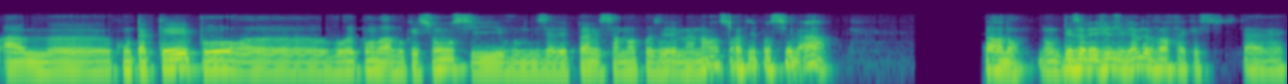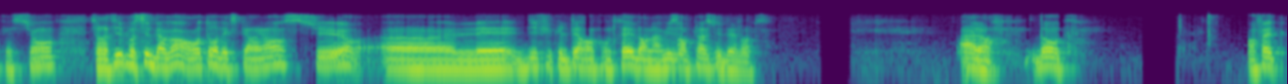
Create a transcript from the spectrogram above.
à, me contacter pour euh, vous répondre à vos questions si vous ne les avez pas nécessairement posées maintenant. Sera-t-il possible? Ah, pardon. Donc désolé, je viens de voir ta, question. Serait-il possible d'avoir un retour d'expérience sur euh, les difficultés rencontrées dans la mise en place du DevOps? Alors, donc en fait,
